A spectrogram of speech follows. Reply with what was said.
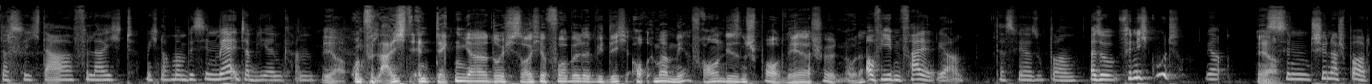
Dass ich da vielleicht mich noch mal ein bisschen mehr etablieren kann. Ja, und vielleicht entdecken ja durch solche Vorbilder wie dich auch immer mehr Frauen diesen Sport. Wäre ja schön, oder? Auf jeden Fall, ja. Das wäre super. Also finde ich gut. Ja. Ja. Das ist ein schöner Sport.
